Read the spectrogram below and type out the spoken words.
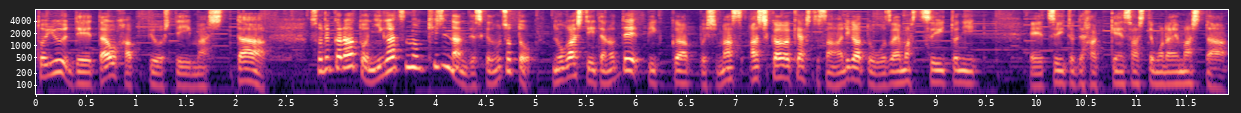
というデータを発表していました。それからあと2月の記事なんですけども、ちょっと逃していたのでピックアップします。足利キャストさんありがとうございます。ツイートにえー、ツイートで発見させてもらいました、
